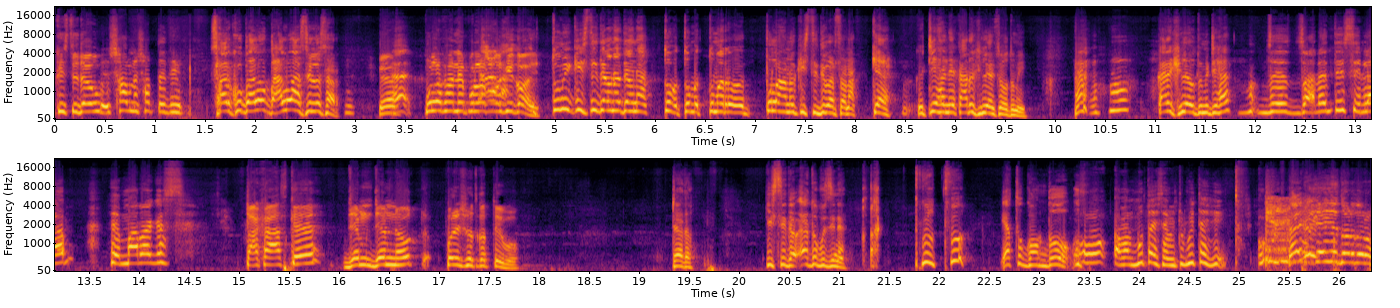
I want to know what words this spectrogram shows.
কিস্তি দাও? সামনে সপ্তাহে দিন। স্যার খুব ভালো ভালো আসছিল স্যার। হ্যাঁ? পোলা ফানে পোলা পোলা কি কয়? তুমি কিস্তি দেও না দেও না। তোমার তোমার পোলাহানো কিস্তি দিবার না। কে? টিহা নিয়ে কারও খিলাইছো তুমি? হ্যাঁ। কারে খিলাও তুমি টিহা? যে জানে দিছিলাম হে মারা গেছে। টাকা আজকে যেম হোক পরিশোধ করতে হইব। দাও কিস্তি দাও এত বুঝি না। এত গন্ধ। ও আমার মুতাইছে আমি মুতাইছি যে ধরো ধরো।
